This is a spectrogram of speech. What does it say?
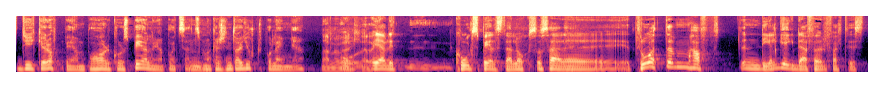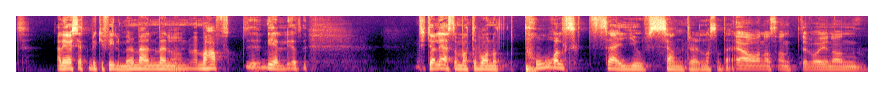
dyker upp igen på hardcore-spelningar på ett sätt som man kanske inte har gjort på länge. Nej, men Och, och jävligt mm, coolt spelställe också. Så här, eh, jag tror att de har haft en del gig där för faktiskt. Eller jag har sett mycket filmer, men, men man har haft en del... Tyckte jag läste om att det var något polskt så här, youth center eller något sånt där. Ja, något sånt. Det var ju någon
